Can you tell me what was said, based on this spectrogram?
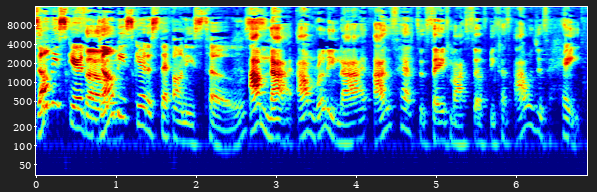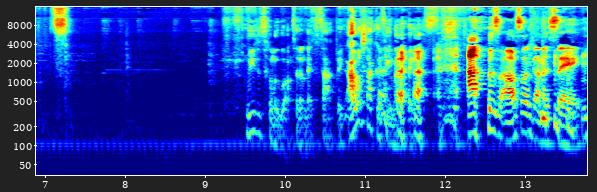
don't be scared. So- don't be scared to step on these toes. I'm not. I'm really not. I just have to save myself because I would just hate. We just gonna move on to the next topic. I wish I could see my face. I was also gonna say,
